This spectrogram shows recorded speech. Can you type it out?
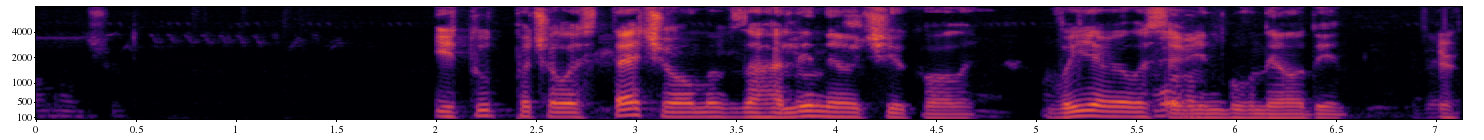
Мовчить. І тут почалось те, чого ми взагалі не очікували. Виявилося, він був не один. Где?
